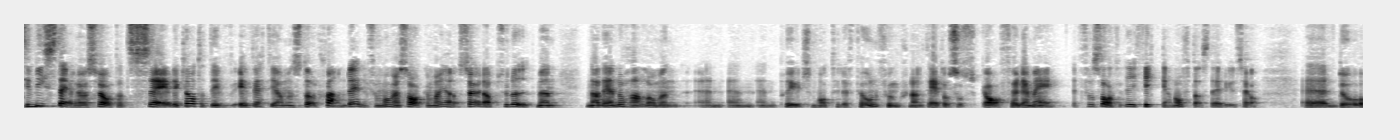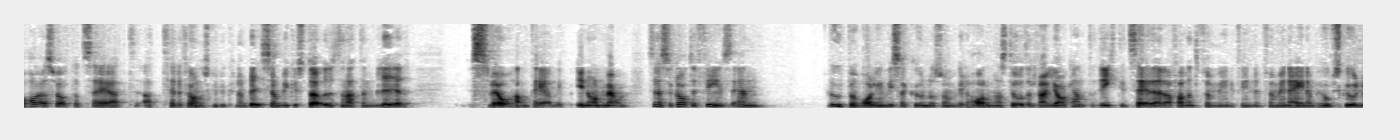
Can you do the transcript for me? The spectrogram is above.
till viss del har jag svårt att se. Det är klart att det är vettigare med en större skärm. Det är det för många saker man gör. Så är det absolut. Men när det ändå handlar om en, en, en, en pryl som har telefonfunktionalitet och så ska följa med förslaget i fickan oftast är det ju så. Eh, då har jag svårt att säga att, att telefonen skulle kunna bli så mycket större utan att den blir svårhanterlig i någon mån. Sen såklart det finns en uppenbarligen vissa kunder som vill ha de här stora telefonerna. Jag kan inte riktigt se det, i alla fall inte för min, för mina egna behovs skull.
